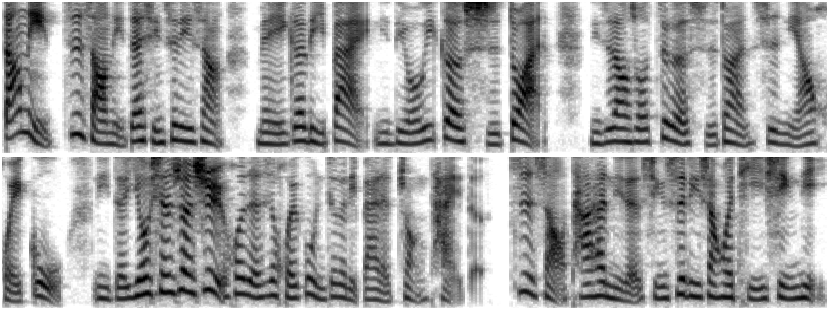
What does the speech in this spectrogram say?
当你至少你在行事历上每一个礼拜你留一个时段，你知道说这个时段是你要回顾你的优先顺序，或者是回顾你这个礼拜的状态的。至少它在你的行事历上会提醒你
